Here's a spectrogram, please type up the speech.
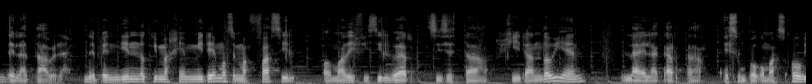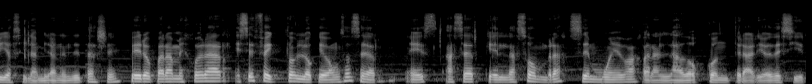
de la tabla. Dependiendo qué imagen miremos es más fácil o más difícil ver si se está girando bien. La de la carta es un poco más obvia si la miran en detalle, pero para mejorar ese efecto lo que vamos a hacer es hacer que la sombra se mueva para el lado contrario, es decir,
